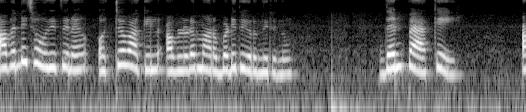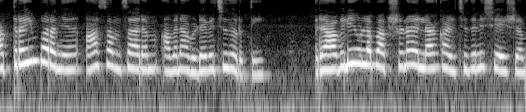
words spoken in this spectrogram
അവന്റെ ചോദ്യത്തിന് ഒറ്റ വാക്കിൽ അവളുടെ മറുപടി തീർന്നിരുന്നു. ദെൻ പാക്കേ അത്രയും പറഞ്ഞ് ആ സംസാരം അവൻ അവിടെ വെച്ച് നിർത്തി. രാവിലെയുള്ള ഭക്ഷണമെല്ലാം കഴിച്ചതിന് ശേഷം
